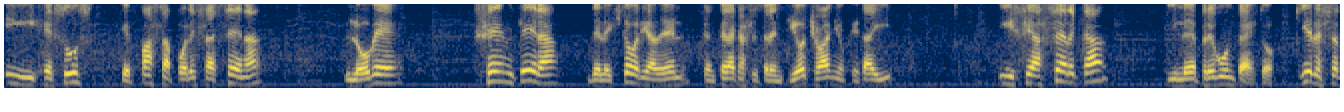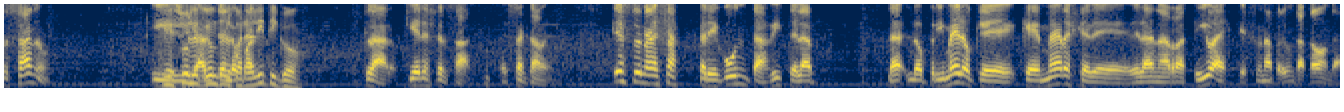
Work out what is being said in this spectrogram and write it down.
Y Jesús, que pasa por esa escena, lo ve, se entera de la historia de él, se entera que hace 38 años que está ahí, y se acerca y le pregunta esto, ¿quieres ser sano? Y Jesús le pregunta al paralítico. Claro, quiere ser sano, exactamente. Es una de esas preguntas, ¿viste? La, la- lo primero que, que emerge de, de la narrativa es que es una pregunta tonta.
